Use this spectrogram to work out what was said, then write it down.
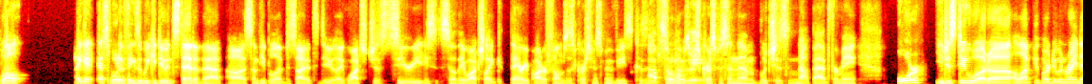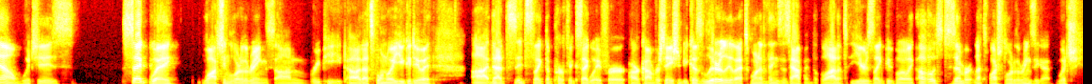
Well, I guess one of the things that we could do instead of that, uh, some people have decided to do like watch just series. So they watch like the Harry Potter films as Christmas movies because sometimes there's Christmas in them, which is not bad for me. Or you just do what uh, a lot of people are doing right now, which is segue watching Lord of the Rings on repeat. Uh, that's one way you could do it. Uh, that's it's like the perfect segue for our conversation because literally that's one of the things that's happened. A lot of years, like people are like, "Oh, it's December, let's watch Lord of the Rings again," which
